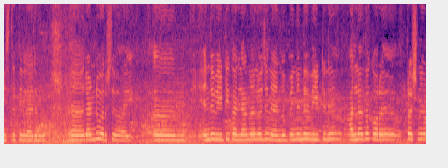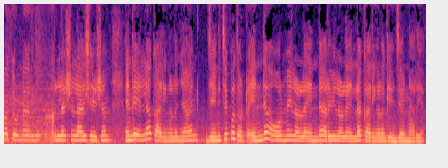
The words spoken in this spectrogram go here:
ഇഷ്ടത്തില്ലായിരുന്നു രണ്ട് വർഷമായി. എന്റെ വീട്ടിൽ കല്യാണാലോചനയായിരുന്നു. പിന്നെ എന്റെ വീട്ടിൽ അല്ലാതെ കുറേ പ്രശ്നങ്ങളൊക്കെ ഉണ്ടായിരുന്നു. റിലേഷനിലായ ശേഷം എന്റെ എല്ലാ കാര്യങ്ങളും ഞാൻ ജനിച്ചപ്പോൾ തൊട്ട് എന്റെ ഓർമ്മയിലുള്ള എന്റെ അറിവിലുള്ള എല്ലാ കാര്യങ്ങളും കെഞ്ചേട്ടന് അറിയാം.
